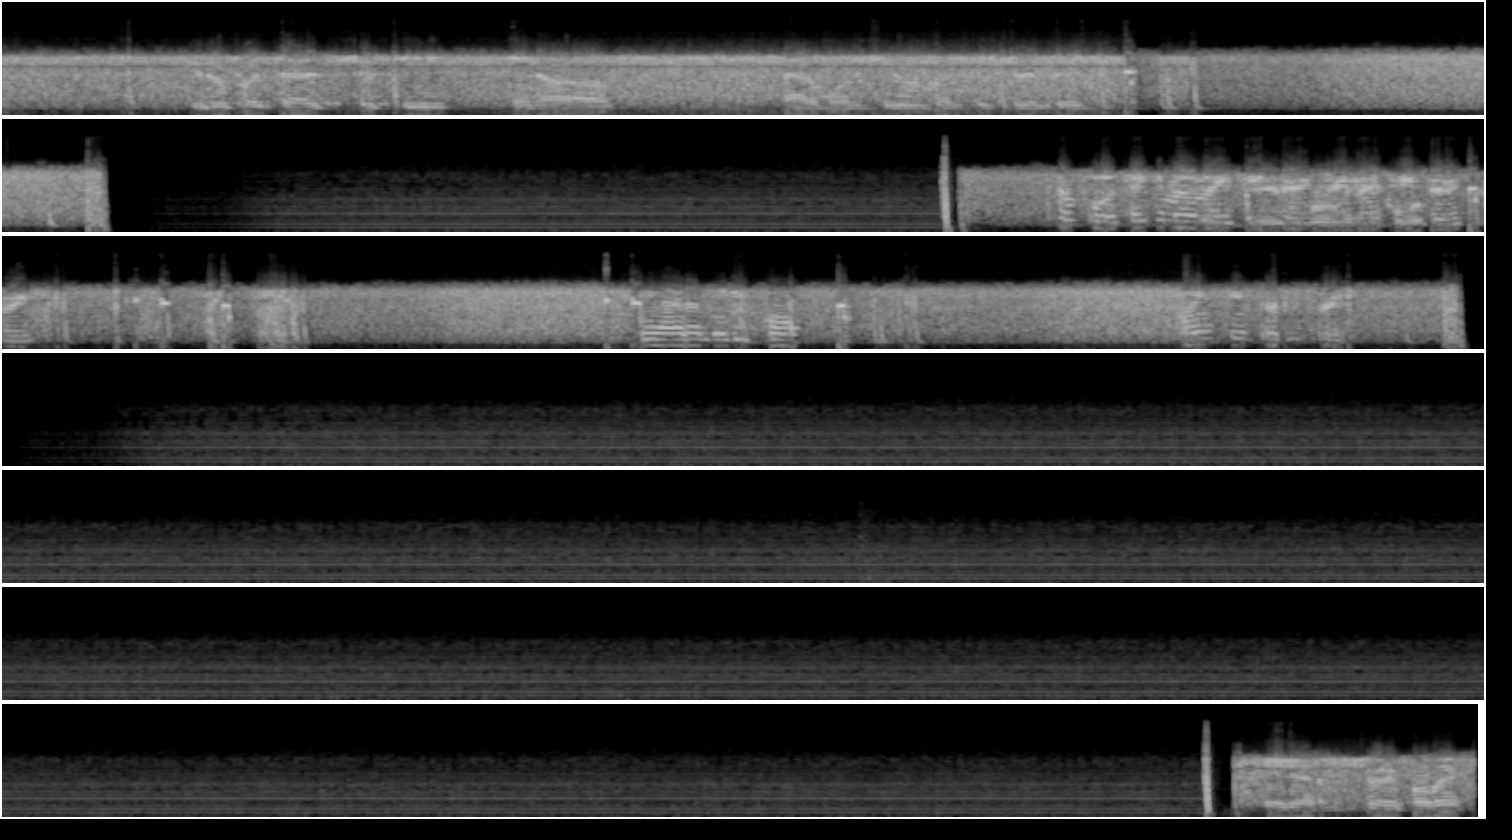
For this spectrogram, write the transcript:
you can put that 50 in, uh, Adam 1 2, run 6 to the bid. Ten four, take him out 1933, 1933. Yeah, Adam 84. 1933. Hey, Adam, try to call back.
